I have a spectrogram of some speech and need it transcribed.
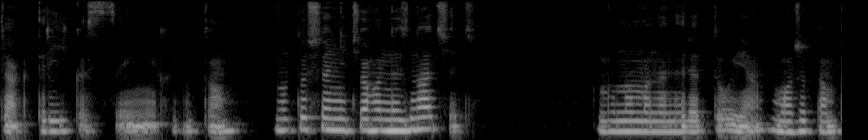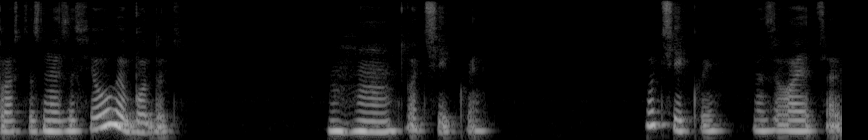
Так, трійка синіх. Ну то, ну то ще нічого не значить. Воно мене не рятує. Може там просто знизу фіоли будуть? Угу, очікуй. Очікуй, називається.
